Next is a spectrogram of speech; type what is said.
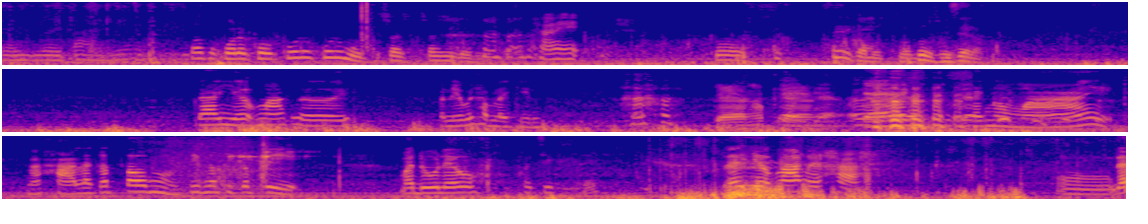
ยังเลยตายเนี่ย あとこれこれこれこれも写写真撮る ให้ この成果も撮る先生なの ได้เยอะมากเลย อันนี้ไปทำอะไรกิน แกงครับแกง แกง แกงหน่อไม้นะคะ แล้วก็ต้มจิ้มน้ำพริกกะปิ มาดูเร็วพอจิกได้เยอะมากเลยค่ะอืมได้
